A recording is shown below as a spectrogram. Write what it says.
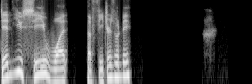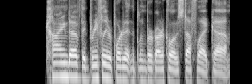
Did you see what the features would be? Kind of they briefly reported it in the bloomberg article it was stuff like um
